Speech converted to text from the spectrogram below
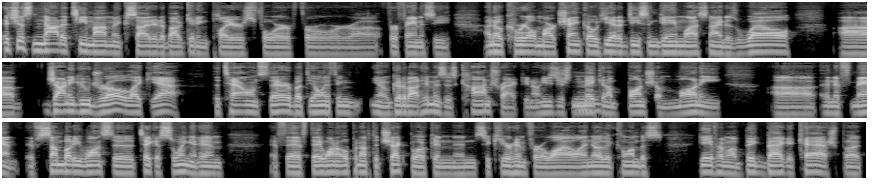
it's just not a team I'm excited about getting players for for uh, for fantasy. I know Kirill Marchenko. He had a decent game last night as well. Uh, Johnny Gaudreau, like yeah, the talent's there, but the only thing you know good about him is his contract. You know, he's just mm-hmm. making a bunch of money. Uh, and if man, if somebody wants to take a swing at him, if they, if they want to open up the checkbook and, and secure him for a while, I know that Columbus gave him a big bag of cash, but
